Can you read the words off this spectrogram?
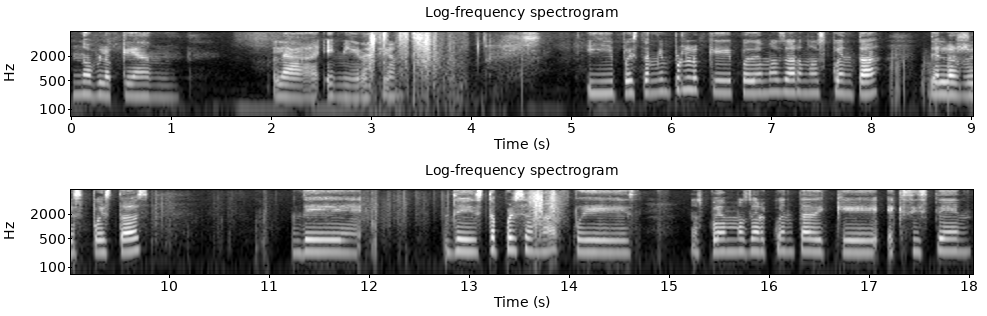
no bloquean la emigración. Y pues también por lo que podemos darnos cuenta de las respuestas de, de esta persona, pues nos podemos dar cuenta de que existen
